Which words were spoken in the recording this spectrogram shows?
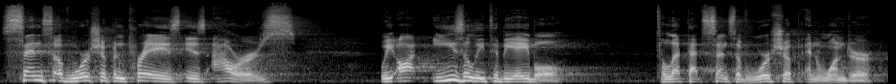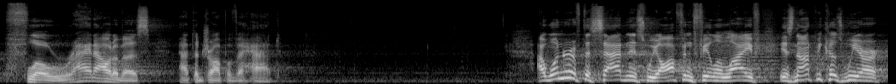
sense of worship and praise is ours, we ought easily to be able to let that sense of worship and wonder flow right out of us at the drop of a hat. I wonder if the sadness we often feel in life is not because we are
